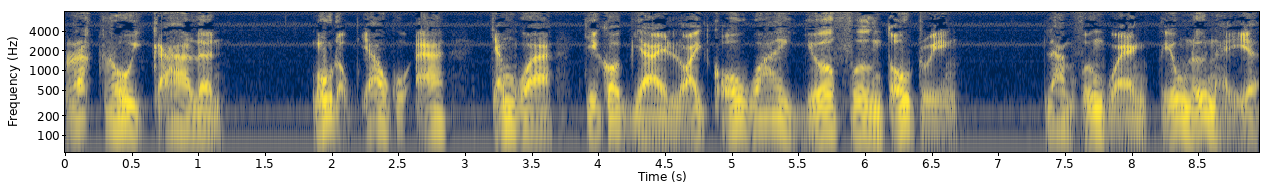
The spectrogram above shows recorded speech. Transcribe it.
rắc rối cả lên. Ngũ độc dao của ả chẳng qua chỉ có vài loại cổ quái dựa phương tổ truyền. Lam Phượng Hoàng tiểu nữ này á,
